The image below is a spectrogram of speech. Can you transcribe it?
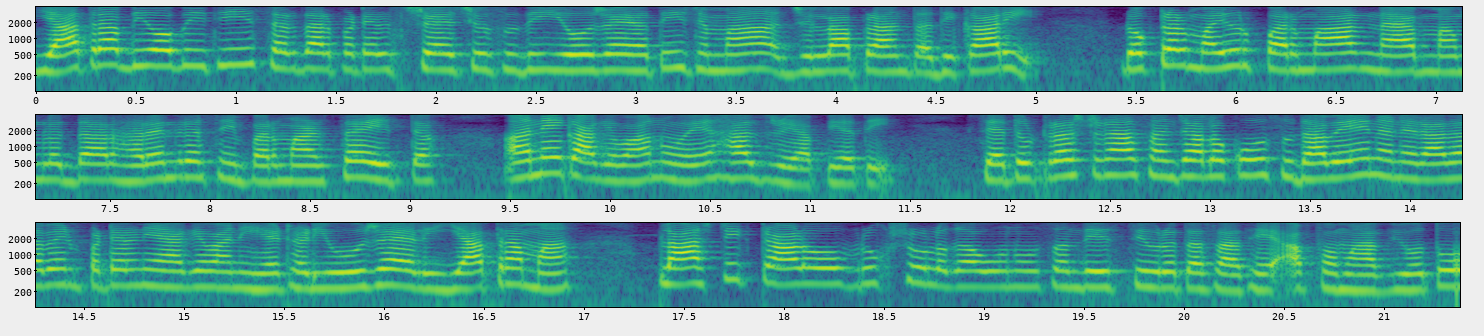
યાત્રા બીઓબીથી સરદાર પટેલ સ્ટેચ્યુ સુધી યોજાઈ હતી, જેમાં જિલ્લા પ્રાંત અધિકારી ડૉક્ટર મયુર પરમાર, નાયબ મામલતદાર હરેન્દ્રસિંહ પરમાર સહિત અનેક આગેવાનોએ હાજરી આપી હતી. સેતુ ટ્રસ્ટના સંચાલકો સુધાબેન અને રાધાબેન પટેલની આગેવાની હેઠળ યોજાયેલી યાત્રામાં પ્લાસ્ટિક ટાળો વૃક્ષો લગાવવાનો સંદેશ તીવ્રતા સાથે આપવામાં આવ્યો હતો.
